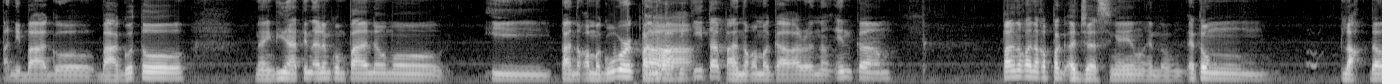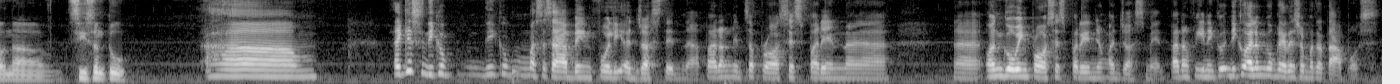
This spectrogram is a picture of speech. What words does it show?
panibago, bago to, na hindi natin alam kung paano mo i paano ka mag-work, paano ka Ah. kikita, paano ka magkakaroon ng income. Paano ka nakapag-adjust ngayong itong, itong lockdown na season 2? Um, I guess hindi ko hindi ko masasabing fully adjusted na. Parang it's a process pa rin na na ongoing process pa rin yung adjustment. Parang feeling ko, hindi ko alam kung kailan siya matatapos.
